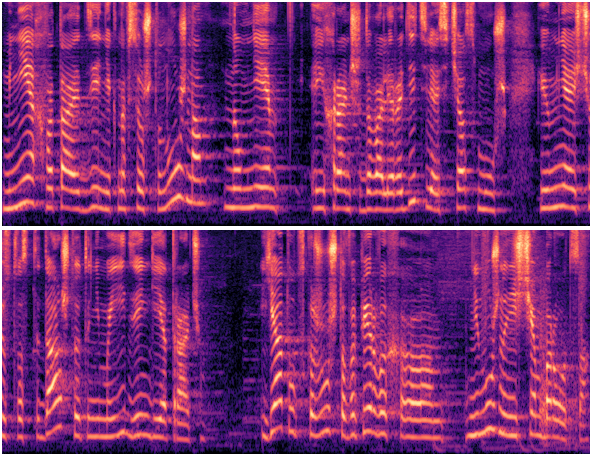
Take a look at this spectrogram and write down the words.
Мне хватает денег на все, что нужно, но мне их раньше давали родители, а сейчас муж. И у меня есть чувство стыда, что это не мои деньги, я трачу. Я тут скажу, что, во-первых, э, не нужно ни с чем бороться.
